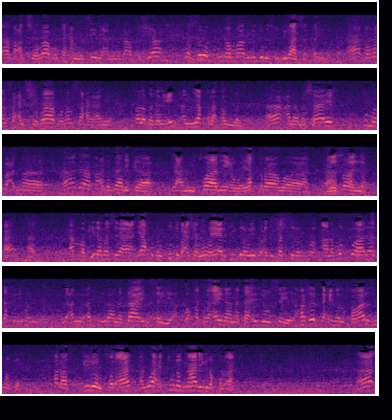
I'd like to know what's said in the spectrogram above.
آه بعض الشباب متحمسين يعني بعض الاشياء والسبب إنهم ما بيدرسوا دراسة طيبة. آه فننصح الشباب وننصح يعني طلبة العلم أن يقرأ اولا آه على مشايخ ثم بعد ما هذا بعد ذلك يعني يطالع ويقرأ و أما كذا بس يأخذ الكتب عشان هو يعرف يقرأ ويقعد يفسر على مخه هذا تقريبا يعني يؤدي إلى نتائج سيئة. وقد رأينا نتائجه السيئه هذول دحين الخوارج هم كذا. خلاص قروا القرآن. الواحد طول النهار يقرأ قرآن. ها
